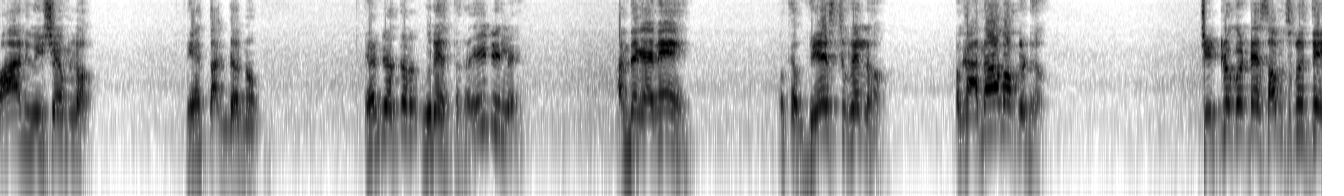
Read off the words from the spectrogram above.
వాని విషయంలో నేను తగ్గను. ఏం చేస్తారు? ఊరేస్తారు. ఏంటిలే అంతేగాని ఒక వేస్ట్ ఫెల్లో ఒక అనామకుడు చెట్లు కొట్టే సంస్కృతి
